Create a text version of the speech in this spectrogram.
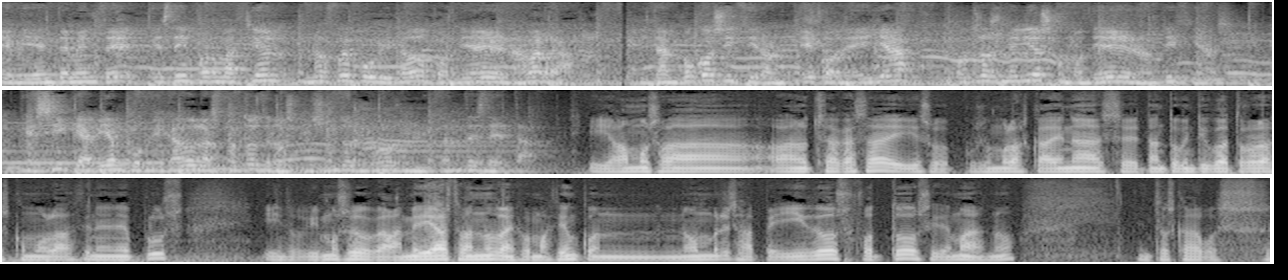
Evidentemente, esta información no fue publicada por Diario de Navarra, y tampoco se hicieron eco de ella otros medios como Diario de Noticias, que sí que habían publicado las fotos de los presuntos nuevos militantes de ETA. Y llegamos a, la noche a casa y eso, pusimos las cadenas eh, tanto 24 horas como la CNN Plus y nos vimos a la media hora dando la información con nombres, apellidos, fotos y demás, ¿no? Entonces, claro, pues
